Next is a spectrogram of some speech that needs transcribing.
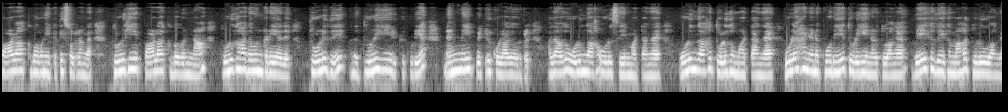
பாழாக்குபவனை பத்தி சொல்றாங்க. தொழுகையை பாழாக்குபவன்னா தொழுகாதவன் கிடையாது. தொழுது அந்த தொழுகை இருக்கக்கூடிய நன்மையை பெற்றுக்கொள்ளாதவர்கள். அதாவது ஒழுங்காக ஒழு செய்ய மாட்டாங்க ஒழுங்காக தொழுக மாட்டாங்க உலக நினைப்போடையே தொழுகையை நடத்துவாங்க வேக வேகமாக தொழுவாங்க.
